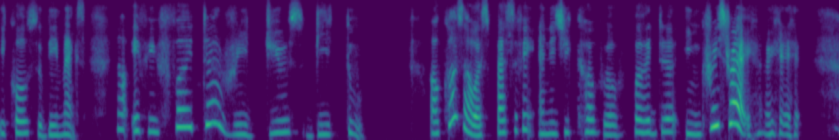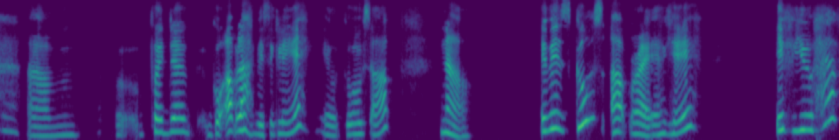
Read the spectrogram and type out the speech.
equals to B max. Now, if we further reduce B2, of course, our specific energy curve will further increase, right? Okay. Um, further go up lah, basically, eh? It goes up. Now, if it goes up, right, okay, if you have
